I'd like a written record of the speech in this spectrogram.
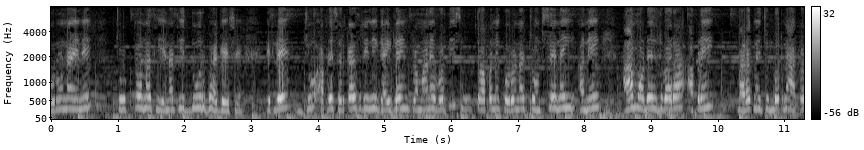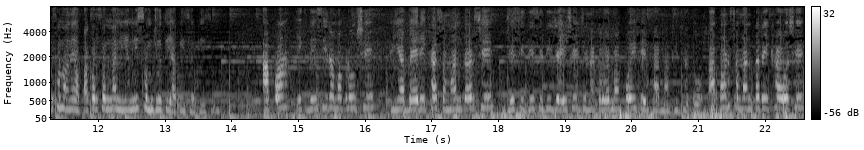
કોરોના એને ચોટતો નથી, એનાથી દૂર ભાગે છે. એટલે જો આપણે સરકારશ્રીની ગાઈડલાઈન પ્રમાણે વર્તીશું તો આપણને કોરોના ચોંટશે નહીં અને આ મોડેલ દ્વારા આપણે બાળકને ચુંબકના આકર્ષણ અને અપાકર્ષણના નિયમની સમજૂતી આપી શકીશું. આ પણ એક દેશી રમકડું છે. અહીંયા બે રેખા સમાંતર છે, જે સીધી સીધી જાય છે, જેના કલરમાં કોઈ ફેરફાર નથી થતો. આ પણ સમાંતર રેખાઓ છે.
